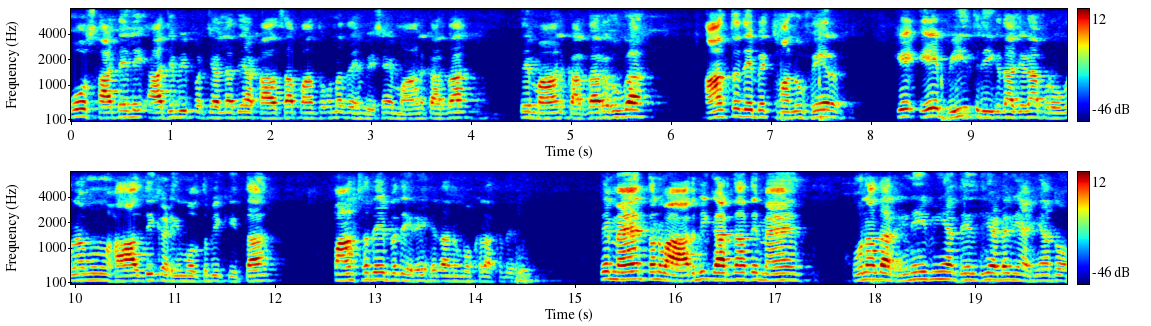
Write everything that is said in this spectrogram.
ਉਹ ਸਾਡੇ ਲਈ ਅੱਜ ਵੀ ਪ੍ਰਚਲਿਤ ਆ, ਖਾਲਸਾ ਪੰਥ ਉਹਨਾਂ ਦੇ ਹਮੇਸ਼ਾ ਮਾਣ ਕਰਦਾ ਤੇ ਮਾਣ ਕਰਦਾ ਰਹੂਗਾ। ਅੰਤ ਦੇ ਵਿੱਚ ਤੁਹਾਨੂੰ ਫੇਰ ਕਿ ਇਹ 20 ਤਰੀਕ ਦਾ ਜਿਹੜਾ ਪ੍ਰੋਗਰਾਮ ਉਹਨੂੰ ਹਾਲ ਦੀ ਘੜੀ ਮੁਲਤਵੀ ਕੀਤਾ, ਪੰਥ ਦੇ ਵਧੇਰੇ ਹਿੱਤਾਂ ਨੂੰ ਮੁੱਖ ਰੱਖਦੇ ਹੋਏ। ਤੇ ਮੈਂ ਧੰਨਵਾਦ ਵੀ ਕਰਦਾ ਤੇ ਮੈਂ ਉਹਨਾਂ ਦਾ ਰਿਣੀ ਵੀ ਆ, ਦਿਲ ਦੀਆਂ ਡਗਿਆਈਆਂ ਤੋਂ।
